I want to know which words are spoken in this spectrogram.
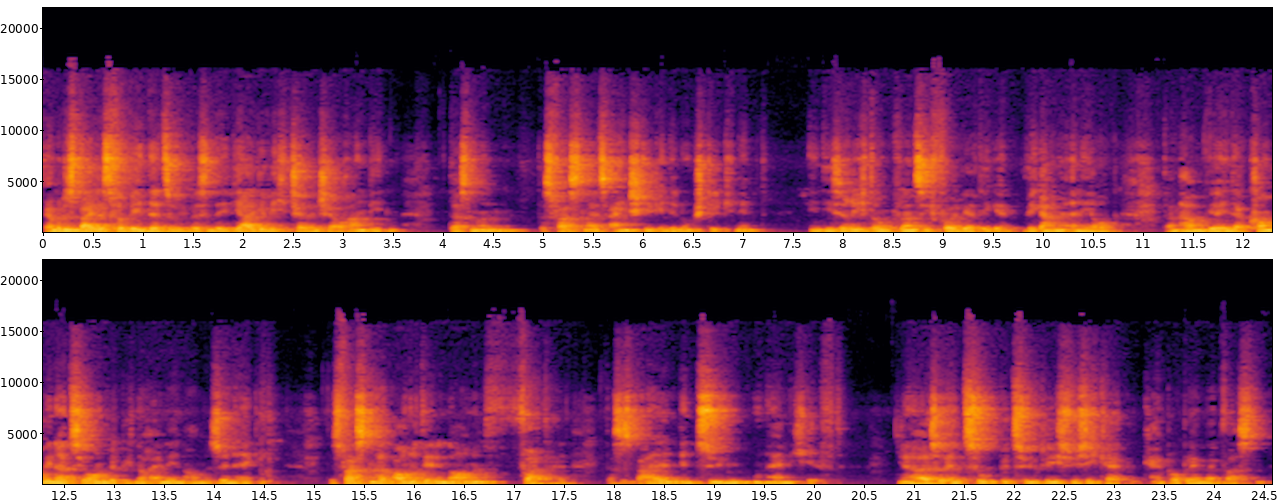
wenn man das beides verbindet, so wie wir es in der Idealgewicht-Challenge ja auch anbieten, dass man das Fasten als Einstieg in den Umstieg nimmt, in diese Richtung pflanzlich vollwertige vegane Ernährung, dann haben wir in der Kombination wirklich noch eine enorme Synergie. Das Fasten hat auch noch den enormen Vorteil, dass es bei allen Entzügen unheimlich hilft. Ja, also Entzug bezüglich Süßigkeiten, kein Problem beim Fasten.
